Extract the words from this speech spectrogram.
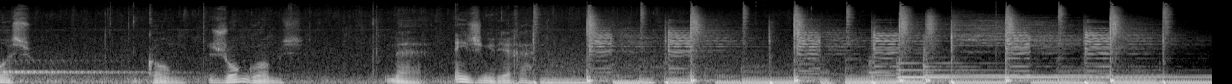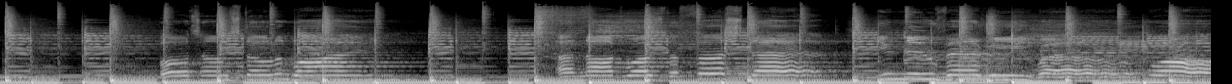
Mocho, com João Gomes, na Engenharia Rádio. A was the first step you knew very well. Whoa.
